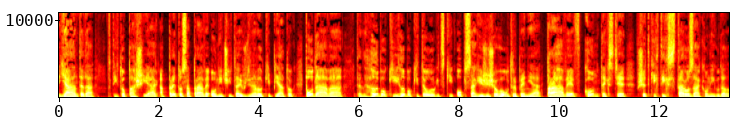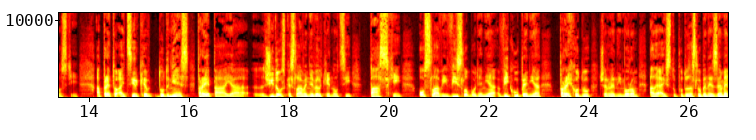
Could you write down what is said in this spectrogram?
Ján teda v týchto pašiach, a preto sa práve oni čítajú vždy na Veľký piatok, podáva ten hlboký, hlboký teologický obsah Ježišovho utrpenia práve v kontexte všetkých tých starozákonných udalostí. A preto aj církev dodnes prepája židovské slávenie Veľkej noci paschy, oslavy vyslobodenia, vykúpenia, prechodu Červeným morom, ale aj vstupu do zasľúbenej zeme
